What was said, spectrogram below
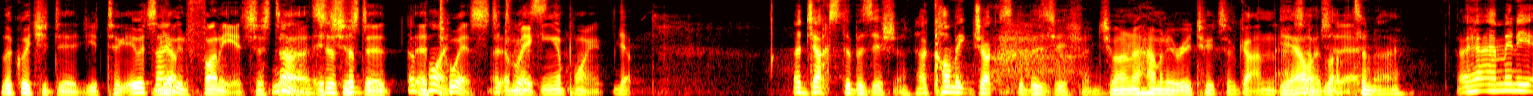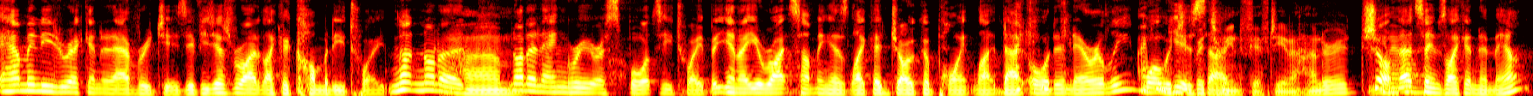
Look what you did. You took it's not Yeah. even funny. It's just No, a, it's it's, just a- a, a a, twist, twist. making a point. Yep. A juxtaposition, a comic juxtaposition. Do you want to know how many retweets I've gotten? Yeah, I'd love today? to know. How many? How many do you reckon an average is? If you just write like a comedy tweet, not not a Um, not an angry or a sportsy tweet, but you know, you write something as like a joker point like that. ordinarily, what would you get say? between 50 and 100. Sure, you know? that seems like an amount.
